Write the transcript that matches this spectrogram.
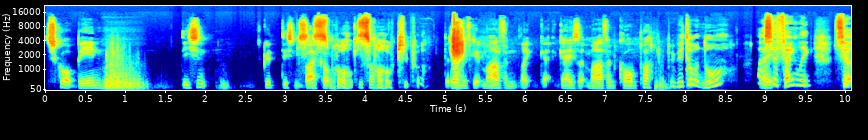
Scott Bain, decent, good, decent backup small, goalkeeper. small keeper. But then you've got Marvin, like guys like Marvin Compper. But we don't know. That's Right. the thing. Like Cel-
